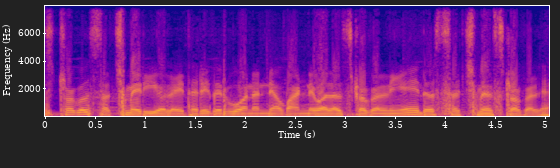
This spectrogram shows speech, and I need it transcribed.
स्ट्रगल सच में रियल है इधर इधर वो अनन्या पांडे वाला स्ट्रगल नहीं है इधर सच में स्ट्रगल है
